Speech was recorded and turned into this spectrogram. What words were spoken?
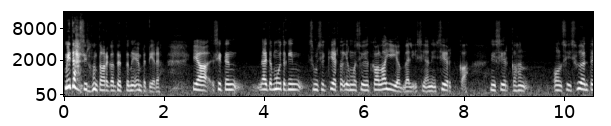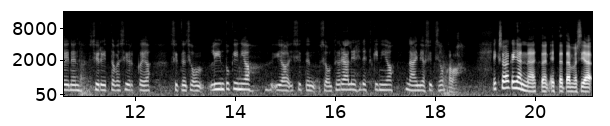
mitä silloin on tarkoitettu, niin enpä tiedä. Ja sitten näitä muitakin semmoisia kiertoilmaisuja, jotka on lajien välisiä, niin sirkka. Niin sirkkahan on siis hyönteinen, sirittävä sirkka ja sitten se on lintukin ja, ja sitten se on terälehdetkin ja näin ja sitten se on kala. Eikö se ole aika jännää, että, että tämmöisiä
